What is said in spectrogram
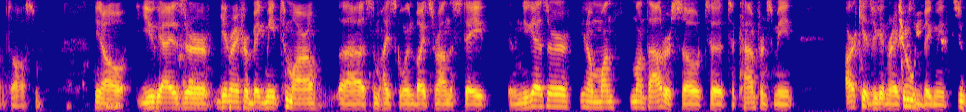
That's awesome. You know, you guys are getting ready for a big meet tomorrow. Uh, some high school invites around the state, and you guys are, you know, month month out or so to to conference meet. Our kids are getting ready two for some big meets. Two,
